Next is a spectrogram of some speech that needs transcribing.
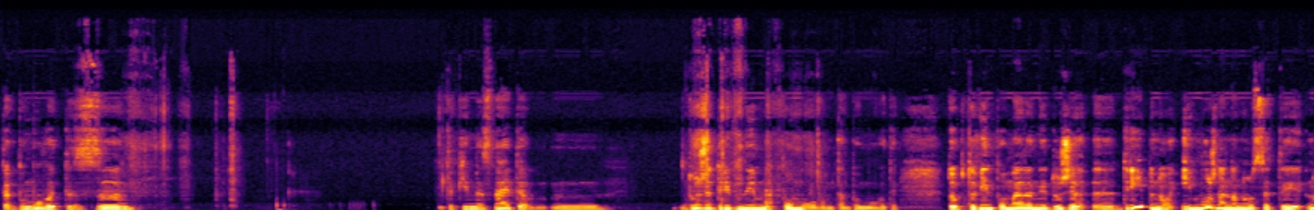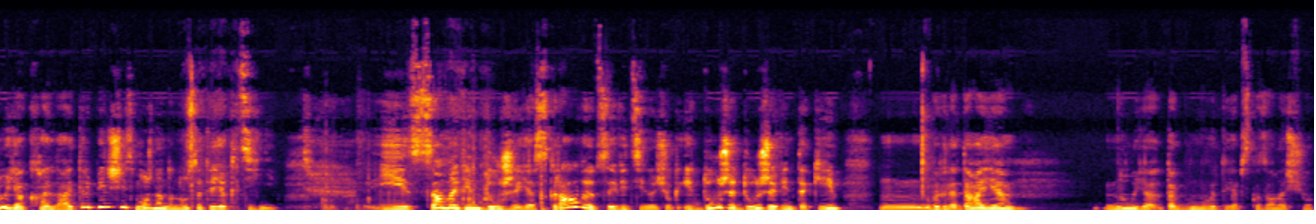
так би мовити, з такими, знаєте, дуже дрібним помолом, так би мовити. Тобто він помелений дуже е, дрібно і можна наносити, ну, як хайлайтер більшість, можна наносити як тіні. І саме він дуже яскравий, цей відтіночок, і дуже-дуже він такий виглядає, ну, я, так би мовити, я б сказала, що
